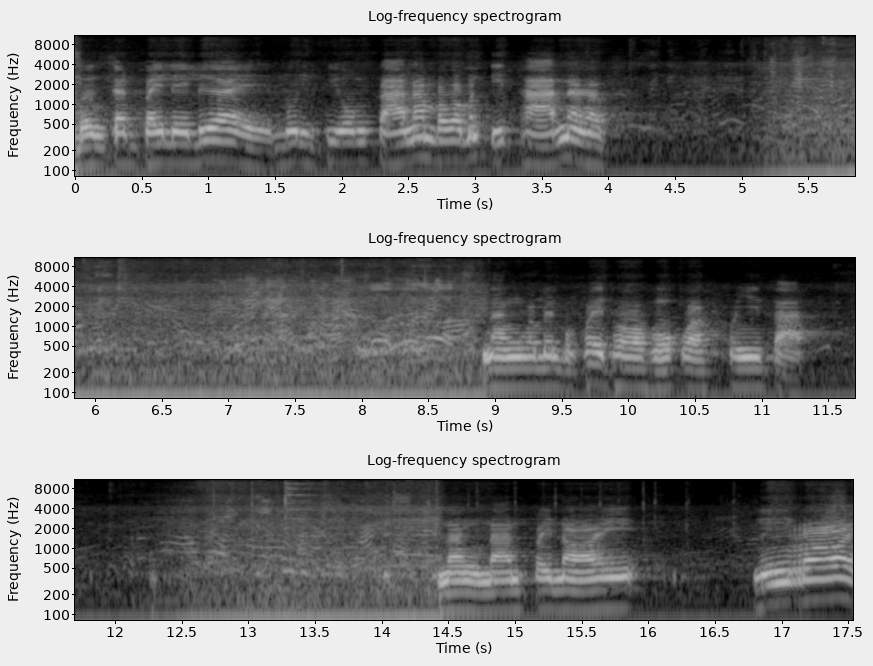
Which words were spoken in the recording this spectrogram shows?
เบิ่งกันไปเรื่อยๆรุ่นที่องศาน้ำเพราะว่ามันติดฐานนะครับนั่งว่าเป็นบอกไฟทอหกว่ะพยิศาสตร์นั่งนานไปน่อย หนึ่งร้อย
